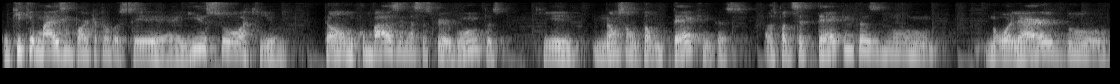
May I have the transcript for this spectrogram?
O que, que mais importa para você? É isso ou aquilo? Então, com base nessas perguntas, que não são tão técnicas, elas podem ser técnicas no, no olhar do,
